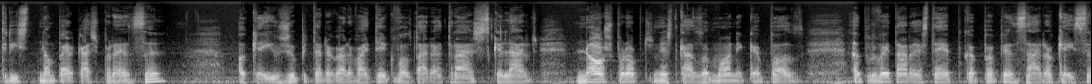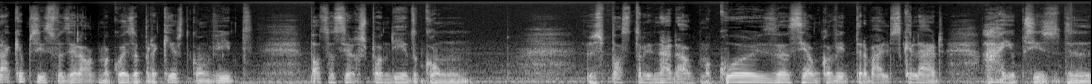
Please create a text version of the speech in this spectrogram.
triste, não perca a esperança. Ok, o Júpiter agora vai ter que voltar atrás. Se calhar nós próprios, neste caso a Mónica, pode aproveitar esta época para pensar: ok, será que eu preciso fazer alguma coisa para que este convite possa ser respondido com se posso treinar alguma coisa, se é um convite de trabalho, se calhar, ah, eu preciso de,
